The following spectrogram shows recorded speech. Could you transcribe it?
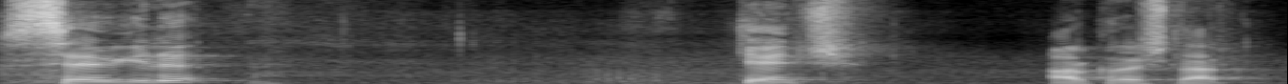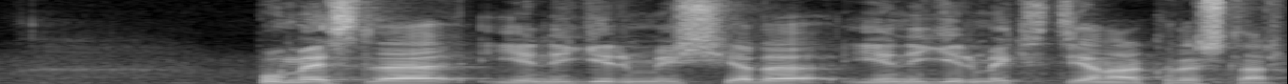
Sevgili genç arkadaşlar, bu mesleğe yeni girmiş ya da yeni girmek isteyen arkadaşlar,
